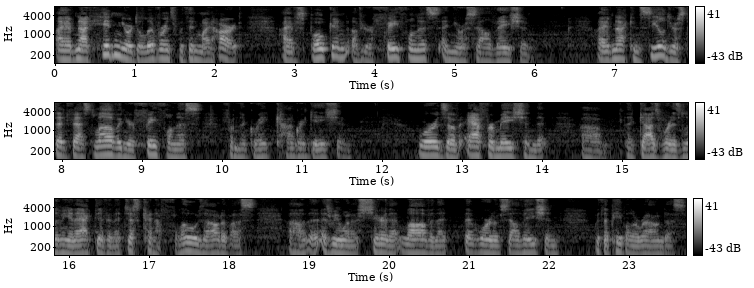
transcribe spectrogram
I have not hidden your deliverance within my heart. I have spoken of your faithfulness and your salvation. I have not concealed your steadfast love and your faithfulness from the great congregation words of affirmation that um, that God's word is living and active, and it just kind of flows out of us uh, as we want to share that love and that, that word of salvation with the people around us.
